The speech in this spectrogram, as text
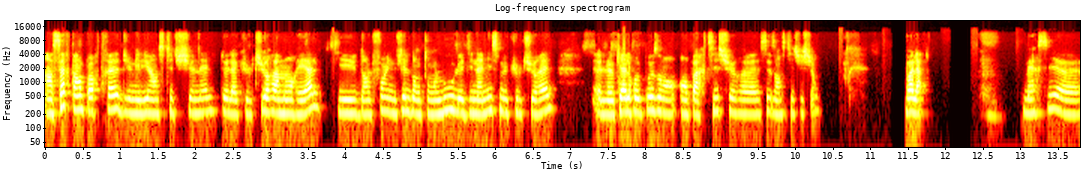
un certain portrait du milieu institutionnel de la culture à Montréal, qui est dans le fond une ville dont on loue le dynamisme culturel, lequel repose en, partie sur euh, ces institutions. Voilà. Merci euh,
